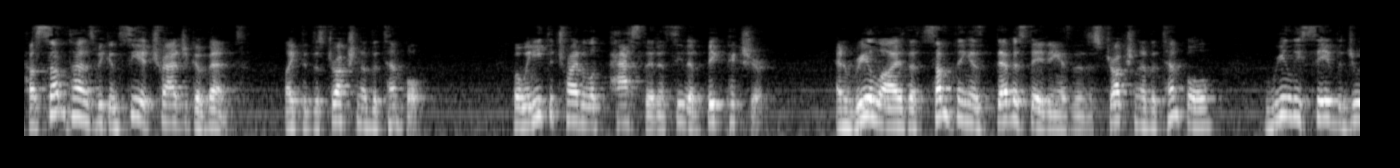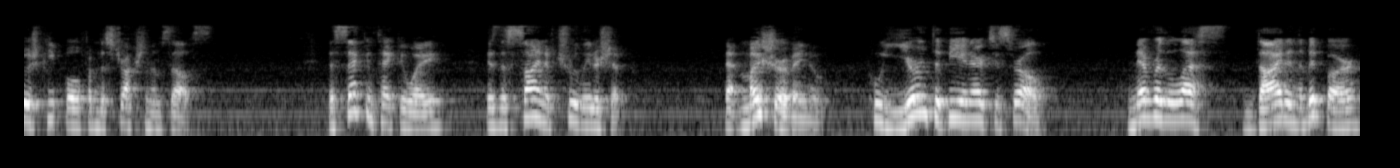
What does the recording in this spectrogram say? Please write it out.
How sometimes we can see a tragic event, like the destruction of the temple, but we need to try to look past it and see the big picture, and realize that something as devastating as the destruction of the temple really saved the Jewish people from destruction themselves. The second takeaway is the sign of true leadership. That Moshe Rabbeinu, who yearned to be in Eretz Yisrael, nevertheless died in the Midbar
